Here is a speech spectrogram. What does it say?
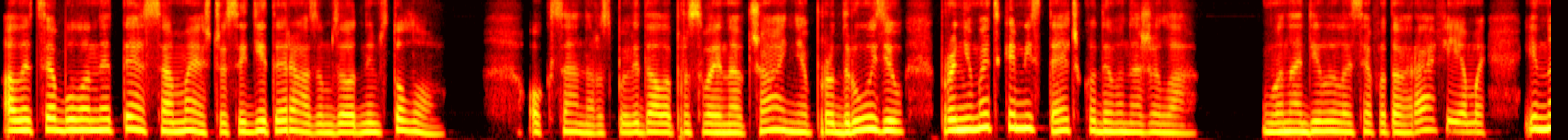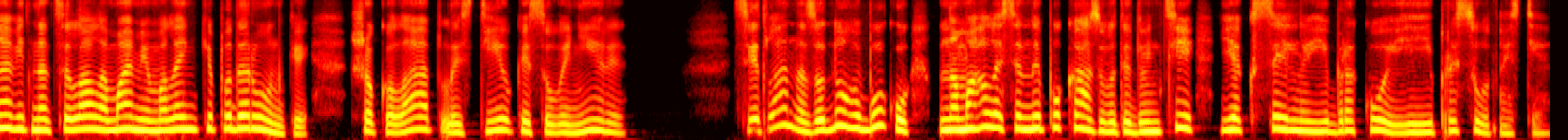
але це було не те саме, що сидіти разом за одним столом. Оксана розповідала про своє навчання, про друзів, про німецьке містечко, де вона жила. Вона ділилася фотографіями і навіть надсилала мамі маленькі подарунки шоколад, листівки, сувеніри. Світлана з одного боку намагалася не показувати доньці, як сильно їй бракує її присутності.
